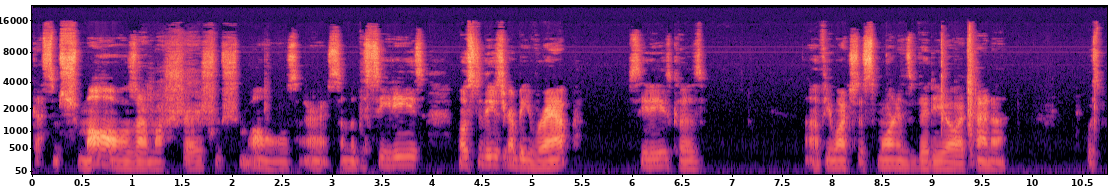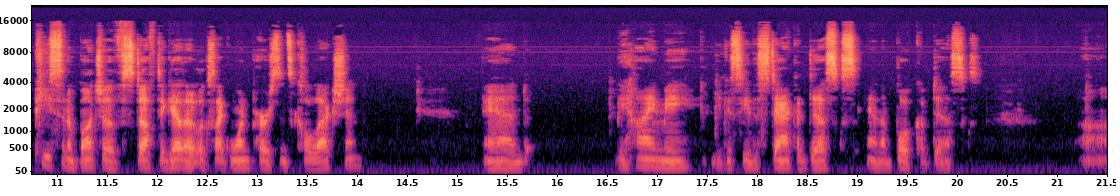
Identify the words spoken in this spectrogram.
Got some schmalls, I must say, some schmalls. All right, some of the CDs. Most of these are going to be rap CDs because uh, if you watch this morning's video, I kind of was piecing a bunch of stuff together. It looks like one person's collection. And behind me, you can see the stack of discs and a book of discs. Uh,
